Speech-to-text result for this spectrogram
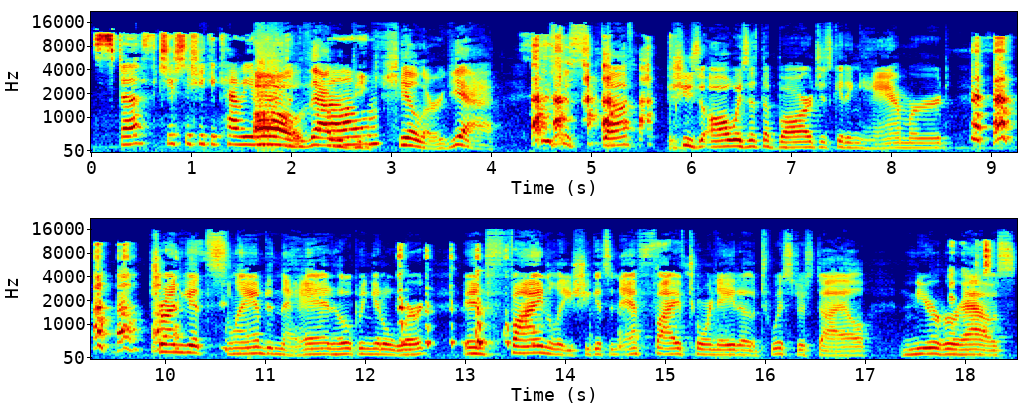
stuffed just so she could carry him? oh, that would be um, killer! Yeah, she's just stuffed. She's always at the bar, just getting hammered, trying to get slammed in the head, hoping it'll work. And finally, she gets an F five tornado twister style near her house,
